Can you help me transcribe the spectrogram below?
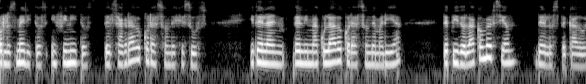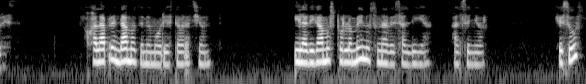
Por los méritos infinitos del Sagrado Corazón de Jesús y del Inmaculado Corazón de María, te pido la conversión de los pecadores. Ojalá aprendamos de memoria esta oración y la digamos por lo menos una vez al día al Señor. Jesús,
